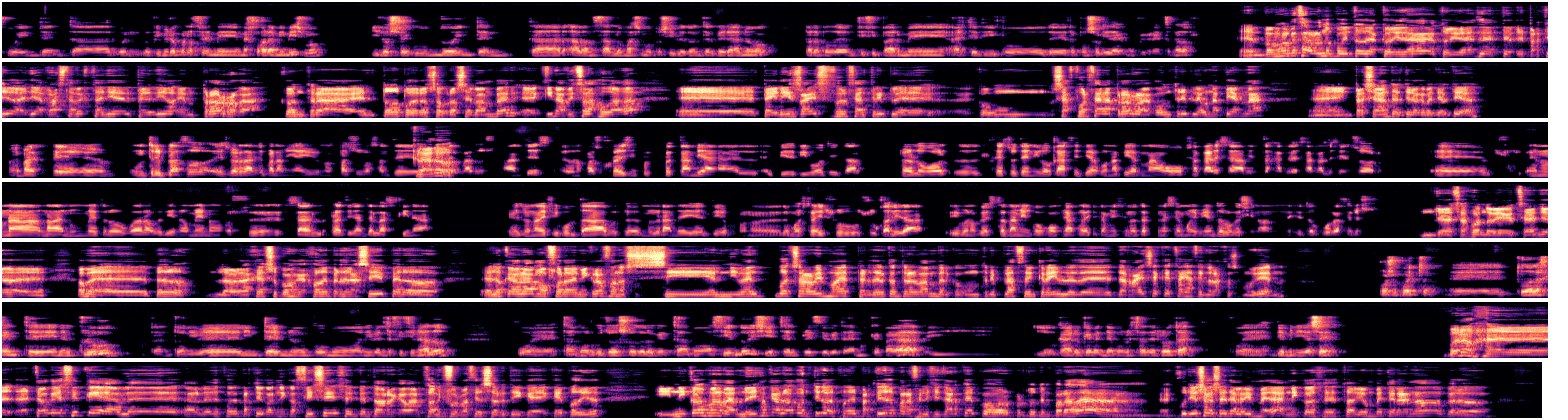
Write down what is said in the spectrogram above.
fue intentar, bueno, lo primero conocerme mejor a mí mismo y lo segundo intentar avanzar lo máximo posible durante el verano para poder anticiparme a este tipo de responsabilidad como primer entrenador. Eh, vamos a empezar hablando un poquito de actualidad, actualidades del, partido de ayer. Rastavec ayer perdió en prórroga contra el todopoderoso Brose Bamberg. Eh, ¿Quién ha visto la jugada? Eh, Tyrese Rice fuerza el triple eh, con un... O sea, fuerza la prórroga con un triple a una pierna. Eh, impresionante el tiro que metió el tío, ¿eh? Me parece un triplazo. Es verdad que para mí hay unos pasos bastante, claro. antes, unos pasos clarísimos porque cambia el, el pie de pivote y tal pero luego el gesto técnico que hace, tirar con una pierna o sacar esa ventaja que le saca el defensor eh, en una nada, en un metro cuadrado que tiene o menos, eh, está prácticamente en la esquina, es una dificultad pues, eh, muy grande y el tío pues, bueno, demuestra ahí su, su calidad y bueno, que está también con confianza y también se nota en ese movimiento porque si no, ni se te ocurre hacer eso. Ya está jugando bien este año. Eh, hombre, eh, Pedro, la verdad es que supongo que jode perder así, pero es lo que hablábamos fuera de micrófonos. Si el nivel vuestro ahora mismo es perder contra el Bamberg con un triplazo increíble de, de Rice, es que estáis haciendo las cosas muy bien, ¿no? Por supuesto. Eh, toda la gente en el club, tanto a nivel interno como a nivel de aficionado, pues estamos orgullosos de lo que estamos haciendo y si este es el precio que tenemos que pagar y lo caro que vendemos nuestra derrota, pues bienvenida sea. Bueno, eh, tengo que decir que hablé, hablé después del partido con Nico Cisis, he intentado recabar toda la información sobre ti que, he podido. Y Nico, bueno, me dijo que habló contigo después del partido para felicitarte por, por tu temporada. Es curioso que sois de la misma edad. Nico es todavía un veterano, pero,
